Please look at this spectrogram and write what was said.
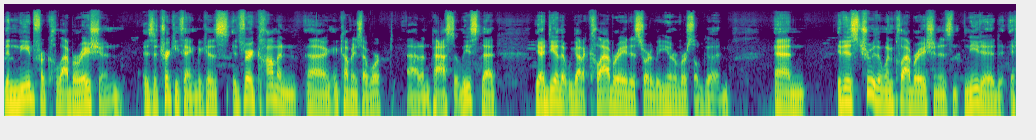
the need for collaboration is a tricky thing because it's very common uh, in companies I've worked at in the past, at least, that the idea that we got to collaborate is sort of a universal good. And it is true that when collaboration is needed, it,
